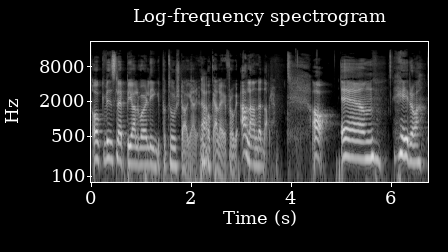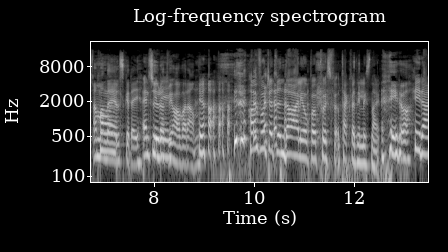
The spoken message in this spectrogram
Och vi släpper ju alla våra ligg på torsdagar Ja. och alla era frågor alla andra dagar. Ja, ehm, hej då. Amanda, Ha- jag älskar dig. älskar Tur dig. att vi har varann. Ha en fortsatt fin dag allihopa puss och tack för att ni lyssnar. Hej då. Hej då!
